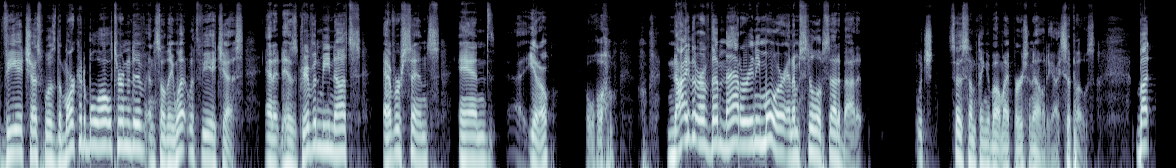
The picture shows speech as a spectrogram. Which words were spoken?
VHS was the marketable alternative, and so they went with VHS. And it has driven me nuts ever since. And, uh, you know, neither of them matter anymore, and I'm still upset about it which says something about my personality, I suppose. But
